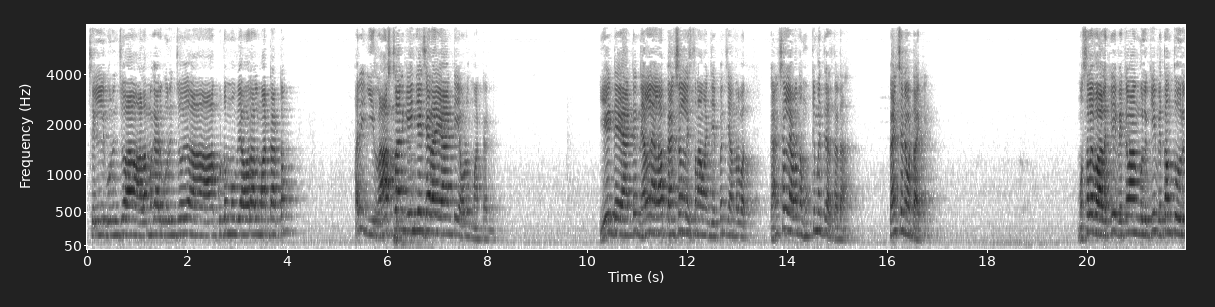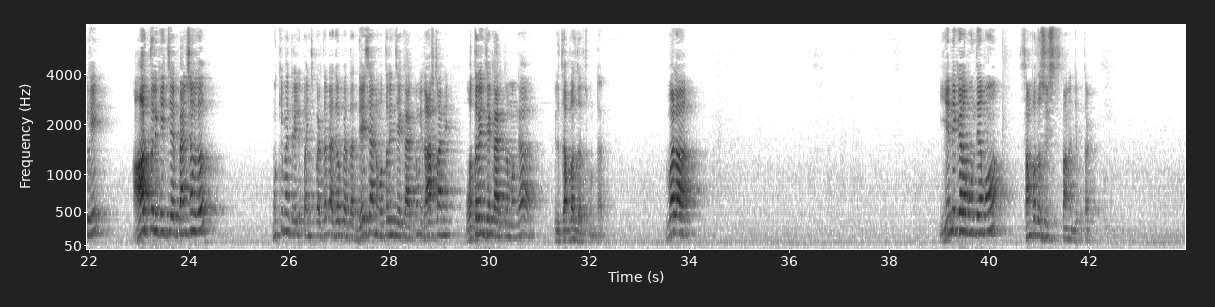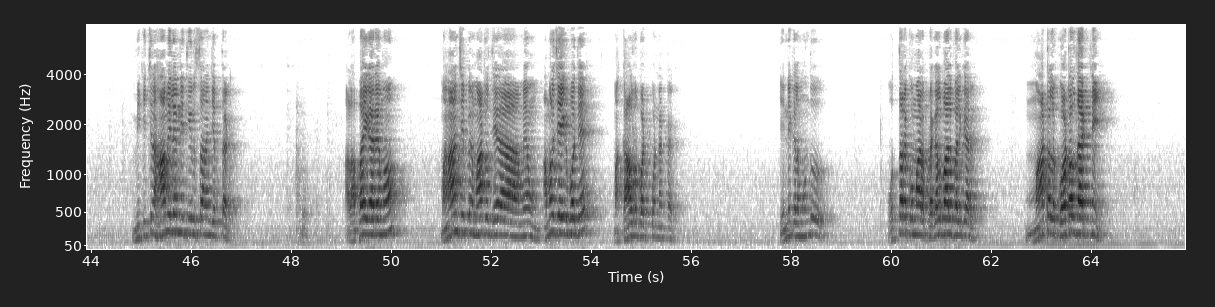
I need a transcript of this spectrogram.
చెల్లి గురించో ఆ వాళ్ళమ్మగారి గురించో ఆ కుటుంబ వ్యవహారాలు మాట్లాడటం? అరే ఈ రాష్ట్రానికి ఏం చేశారయ్యా అంటే ఎవడు మాట్లాడి ఏంటి అంటే నెల నెల పెన్షన్లు ఇస్తున్నామని చెప్పని చంద్రబాబు పెన్షన్లు ఎవడన్నా ముఖ్యమంత్రి వెళ్తాడా? పెన్షన్ ఇవ్వటానికి. ముసలి వాళ్ళకి వికలాంగులకి వితంతువులకి ఆర్తులకి ఇచ్చే పెన్షన్లు ముఖ్యమంత్రి వెళ్ళి పంచిపెడతాడు అదో పెద్ద దేశాన్ని ఉద్ధరించే కార్యక్రమం ఈ రాష్ట్రాన్ని ఉద్ధరించే కార్యక్రమంగా వీళ్ళు జబ్బలు తలుచుకుంటారు ఇవాళ ఎన్నికల ముందేమో సంపద సృష్టిస్తానని చెప్తాడు. మీకు ఇచ్చిన హామీలన్నీ తీరుస్తానని చెప్తాడు. వాళ్ళ అబ్బాయి గారేమో మా నాన్న చెప్పిన మాటలు మేము అమలు చేయకపోతే మా కాలరు పట్టుకోండి అంటాడు. ఎన్నికల ముందు ఉత్తర కుమార ప్రగల్భాలు పలికారు. మాటలు కోటలు దాటినాయి.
